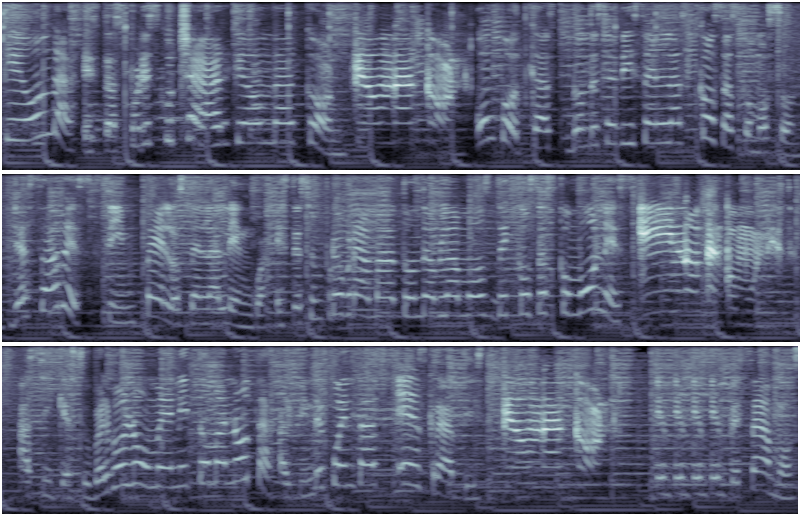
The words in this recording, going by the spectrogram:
¿qué onda? Estás por escuchar ¿Qué onda con? ¿Qué onda con? Un podcast donde se dicen las cosas como son. Ya sabes, sin pelos en la lengua. Este es un programa donde hablamos de cosas comunes y no tan comunes. Así que sube el volumen y toma nota. Al fin de cuentas, es gratis. ¿Qué onda con? Em- em- em- empezamos.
